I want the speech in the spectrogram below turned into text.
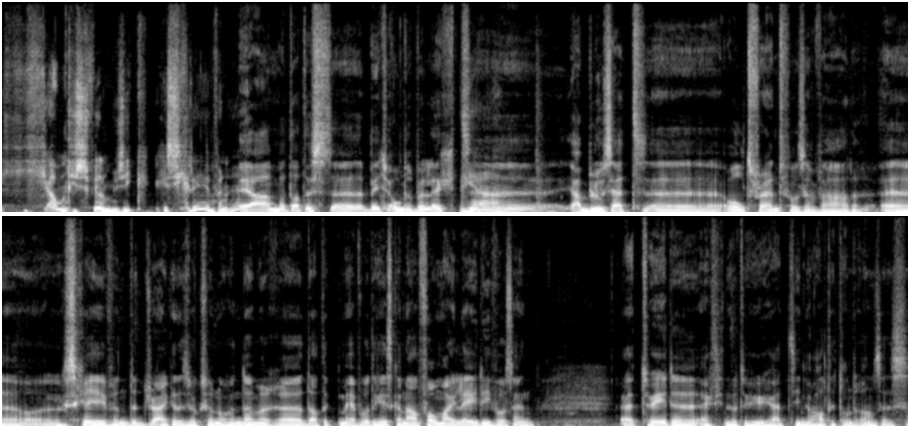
gigantisch veel muziek geschreven. Hè? Ja, maar dat is uh, een beetje onderbelicht. Ja, uh, ja Bluesette, uh, Old Friend voor zijn vader, geschreven. The Dragon is ook zo nog een nummer dat ik mij voor de geest kan halen. For My Lady, voor zijn tweede echtgenote Huguette, die nog altijd onder ons is,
